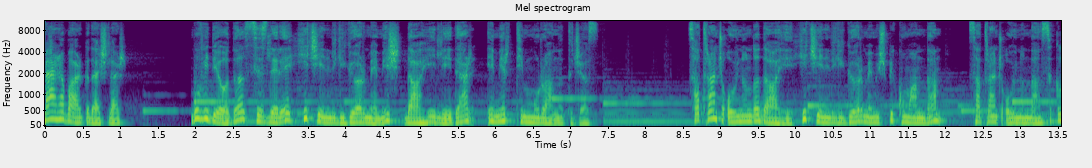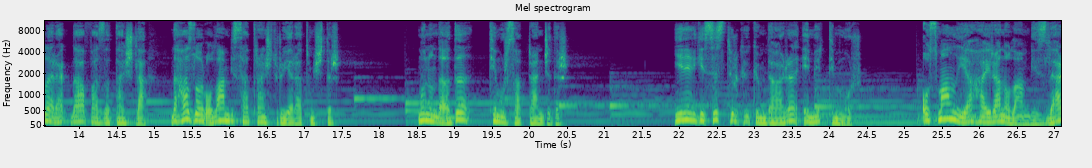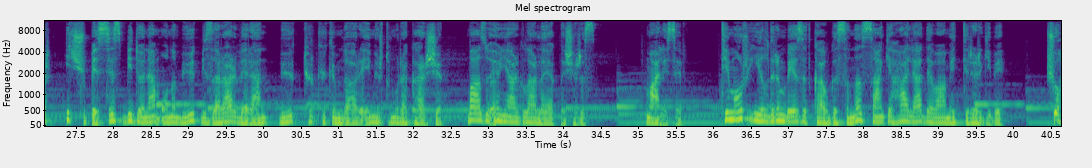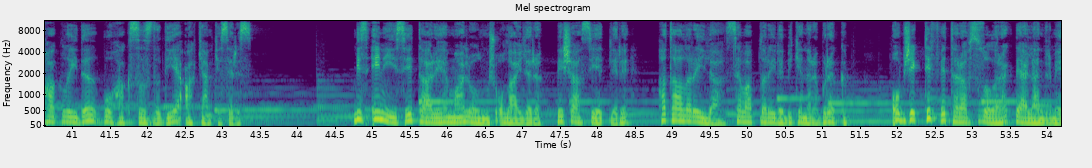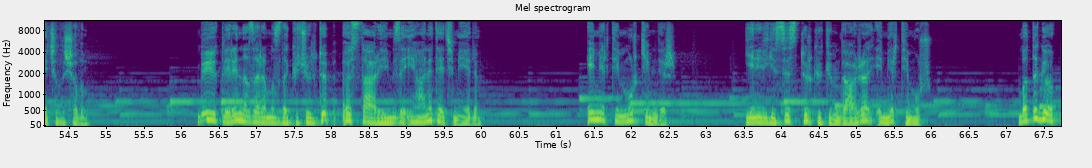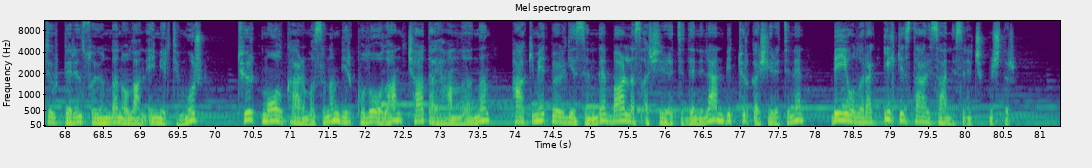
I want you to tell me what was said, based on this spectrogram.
Merhaba arkadaşlar. Bu videoda sizlere hiç yenilgi görmemiş dahi lider Emir Timur'u anlatacağız. Satranç oyununda dahi hiç yenilgi görmemiş bir kumandan satranç oyunundan sıkılarak daha fazla taşla daha zor olan bir satranç türü yaratmıştır. Bunun da adı Timur satrancıdır. Yenilgisiz Türk hükümdarı Emir Timur. Osmanlı'ya hayran olan bizler hiç şüphesiz bir dönem ona büyük bir zarar veren büyük Türk hükümdarı Emir Timur'a karşı bazı önyargılarla yaklaşırız. Maalesef Timur Yıldırım Beyazıt kavgasını sanki hala devam ettirir gibi. Şu haklıydı, bu haksızdı diye ahkam keseriz. Biz en iyisi tarihe mal olmuş olayları ve şahsiyetleri hatalarıyla, sevaplarıyla bir kenara bırakıp objektif ve tarafsız olarak değerlendirmeye çalışalım. Büyükleri nazarımızda küçültüp öz tarihimize ihanet etmeyelim. Emir Timur kimdir? Yenilgisiz Türk hükümdarı Emir Timur. Batı Göktürklerin soyundan olan Emir Timur, Türk-Moğol karmasının bir kolu olan Çağatay Hanlığı'nın hakimiyet bölgesinde Barlas aşireti denilen bir Türk aşiretinin beyi olarak ilk kez tarih sahnesine çıkmıştır.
